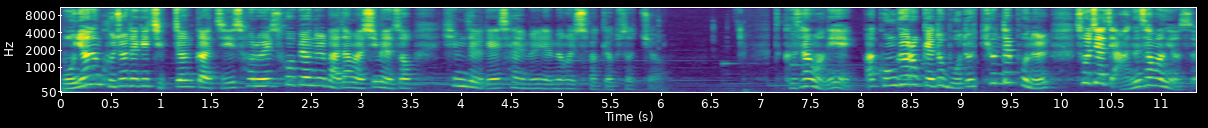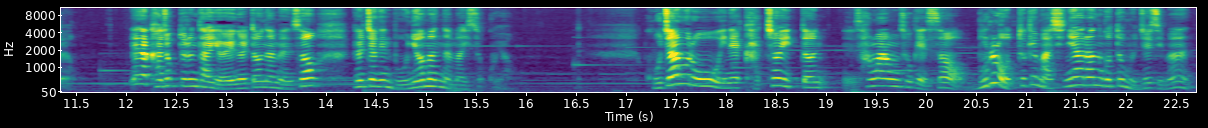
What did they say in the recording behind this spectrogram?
모녀는 구조되기 직전까지 서로의 소변을 받아 마시면서 힘들게 삶을 여명할 수밖에 없었죠. 그 상황에 아, 공교롭게도 모두 휴대폰을 소지하지 않은 상황이었어요. 내가 가족들은 다 여행을 떠나면서 별장엔 모녀만 남아 있었고요. 고장으로 인해 갇혀있던 상황 속에서 물을 어떻게 마시냐라는 것도 문제지만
